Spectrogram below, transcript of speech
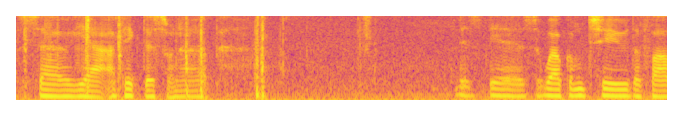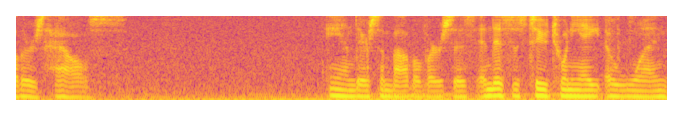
So yeah, I picked this one up. This is Welcome to the Father's House. And there's some Bible verses. And this is 22801.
